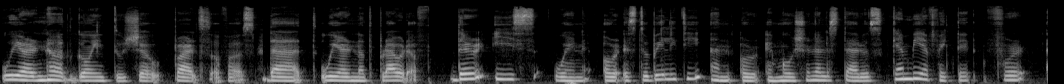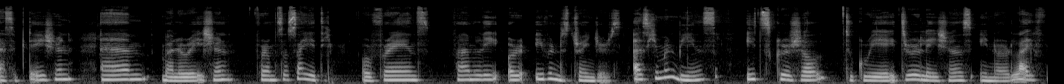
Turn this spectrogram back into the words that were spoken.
we are not going to show parts of us that we are not proud of there is when our stability and our emotional status can be affected for acceptation and valoration from society or friends family or even strangers as human beings it's crucial to create relations in our life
